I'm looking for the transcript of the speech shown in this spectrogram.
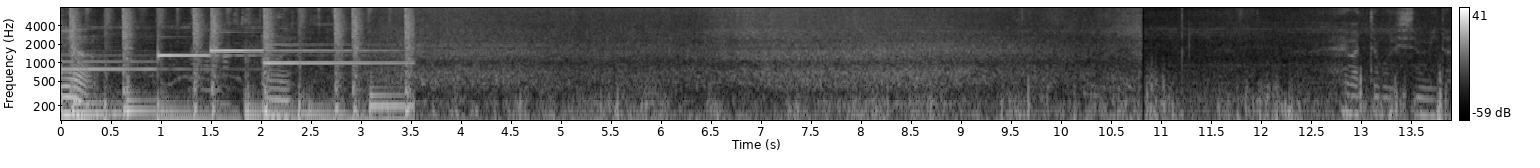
잘 연우야 해가 뜨고 있습니다.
